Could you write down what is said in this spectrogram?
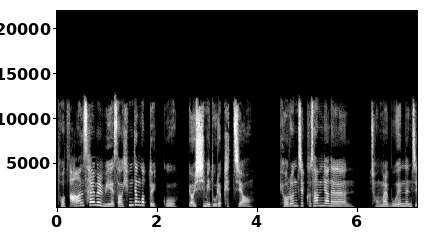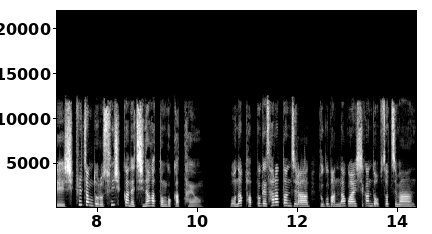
더 나은 삶을 위해서 힘든 것도 있고 열심히 노력했지요. 결혼 직후 3년은 정말 뭐 했는지 싶을 정도로 순식간에 지나갔던 것 같아요. 워낙 바쁘게 살았던지라 누구 만나고 할 시간도 없었지만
